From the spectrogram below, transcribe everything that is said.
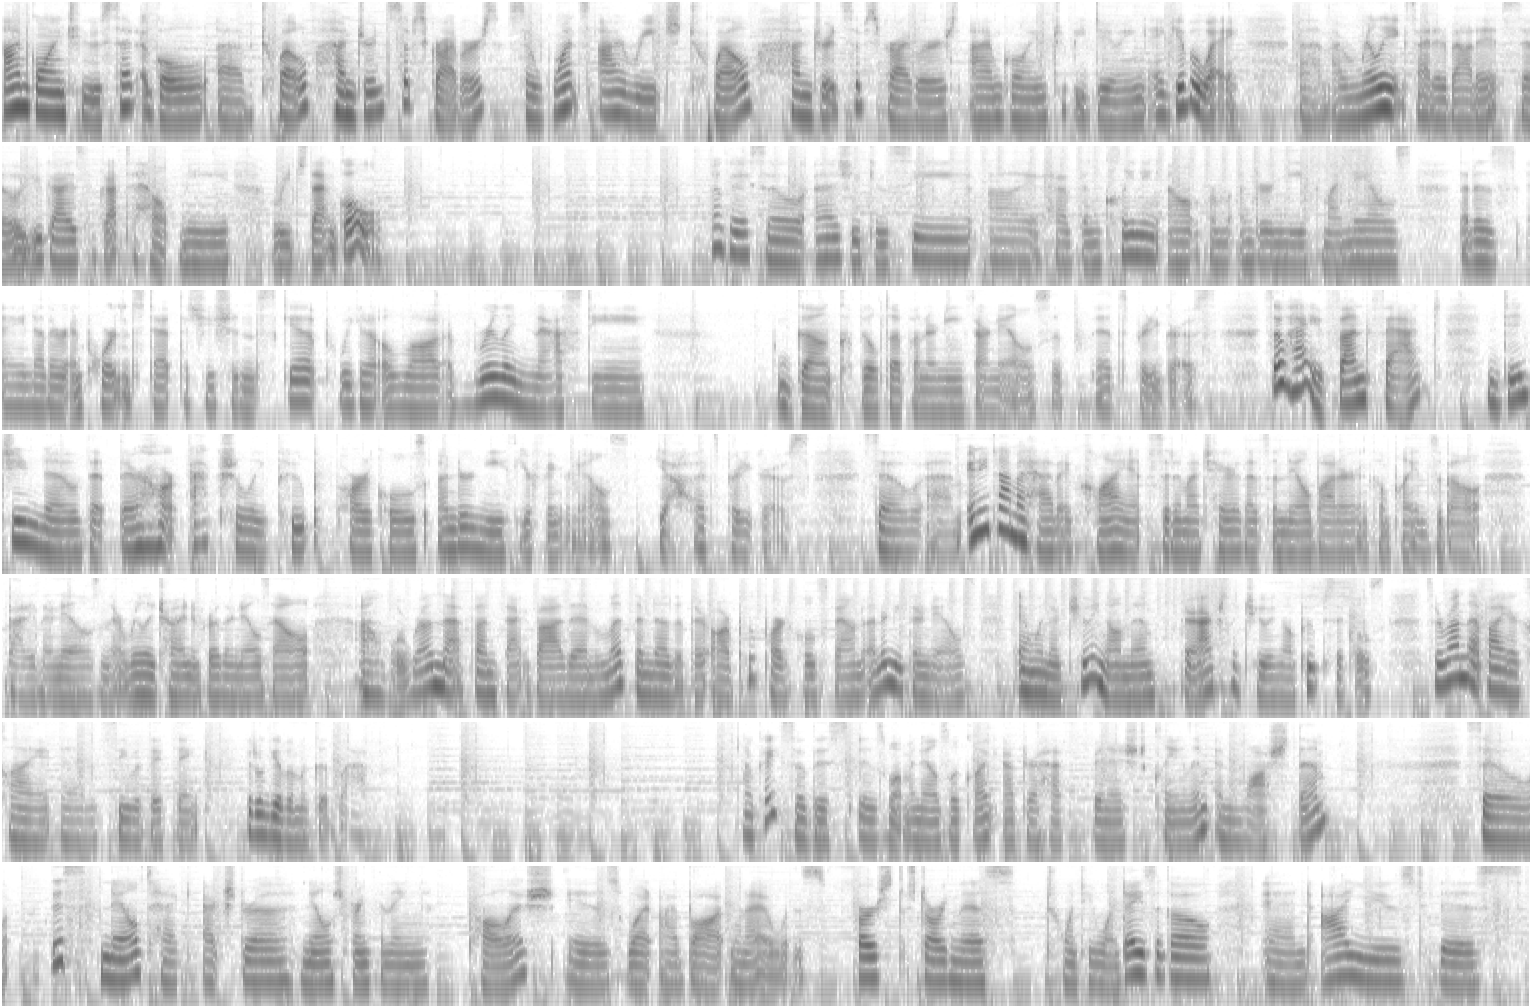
I'm going to set a goal of 1,200 subscribers. So once I reach 1,200 subscribers, I'm going to be doing a giveaway. Um, I'm really excited about it. So you guys have got to help me reach that goal. Okay, so as you can see, I have been cleaning out from underneath my nails. That is another important step that you shouldn't skip. We get a lot of really nasty gunk built up underneath our nails. It, it's pretty gross. So hey, fun fact, did you know that there are actually poop particles underneath your fingernails? Yeah, that's pretty gross. So um, anytime I have a client sit in my chair that's a nail biter and complains about biting their nails and they're really trying to grow their nails out, I will run that fun fact by them and let them know that there are poop particles found underneath their nails and when they're chewing on them, they're actually chewing on poop sickles. So run that by your client and see what they think. It'll give them a good laugh. Okay, so this is what my nails look like after I have finished cleaning them and washed them. So this Nail Tek Xtra Nail Strengthening Polish is what I bought when I was first starting this 21 days ago. And I used this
